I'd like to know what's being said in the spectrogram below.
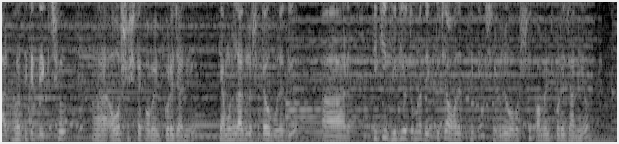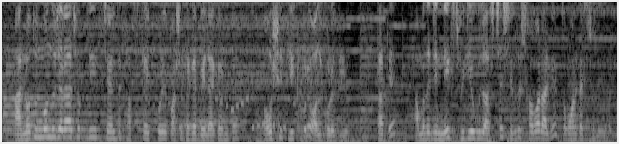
আর কোথা থেকে দেখছ অবশ্যই সেটা কমেন্ট করে জানিও। কেমন লাগল সেটাও বলে দিও। আর কী কী ভিডিও তোমরা দেখতে চাও আমাদের থেকে, সেগুলো অবশ্যই কমেন্ট করে জানিও। আর নতুন বন্ধু যারা আছো প্লিজ চ্যানেলটা সাবস্ক্রাইব করে পাশে থাকা বেল আইকনটা অবশ্যই ক্লিক করে অল করে দিও। তাতে আমাদের যে নেক্সট ভিডিওগুলো আসছে, সেগুলো সবার আগে তোমার কাছে চলে যাবে।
